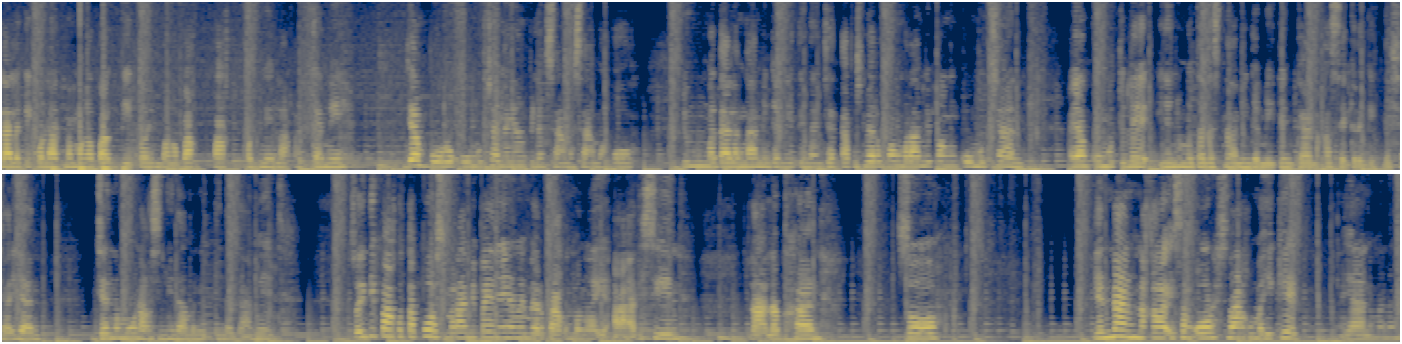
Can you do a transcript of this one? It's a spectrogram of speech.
lalagay ko lahat ng mga bag dito. Yung mga backpack. Pag nilakad kami. Diyan, puro kumot yan. Ayan, pinagsama-sama ko. Yung madalang namin gamitin nandyan. Tapos, meron pang marami pang kumot yan. Ayan, kumot uli. Yan yung madalas namin gamitin. Kaya nakasegregate na siya. Ayan. Diyan na muna kasi hindi naman ginagamit. So, hindi pa ako tapos. Marami pa yan. Ayan, meron pa akong mga aalisin. Lalabhan. So, yan lang, naka isang oras na ako mahigit. Ayan. Naman ang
